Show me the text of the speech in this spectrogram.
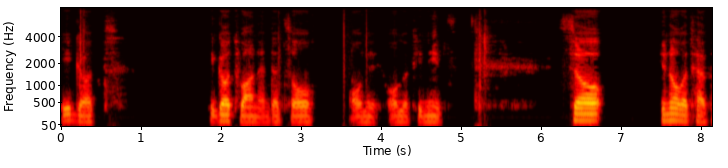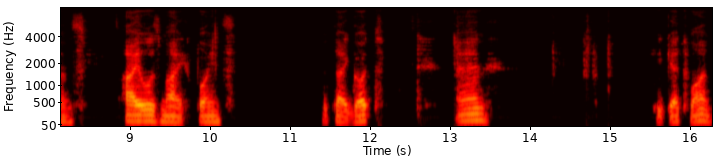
he got he got one and that's all all the, all that he needs. So you know what happens. I lose my points that I got and he get one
